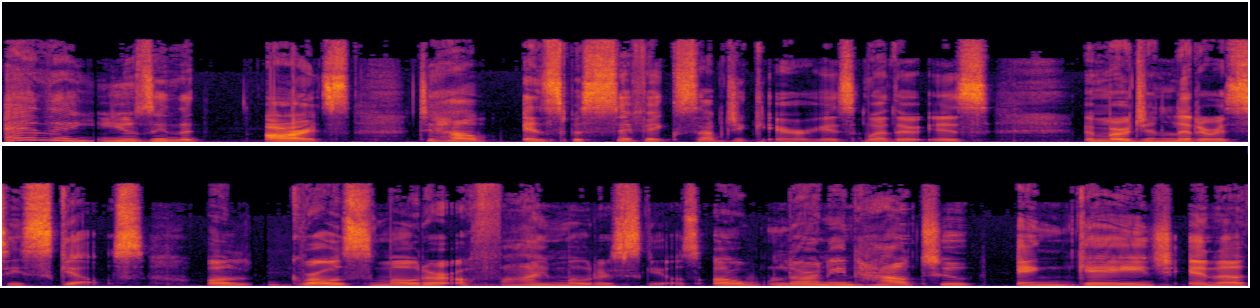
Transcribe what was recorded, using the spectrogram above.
and they're using the arts to help in specific subject areas, whether it's emergent literacy skills or gross motor or fine motor skills or learning how to engage in a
